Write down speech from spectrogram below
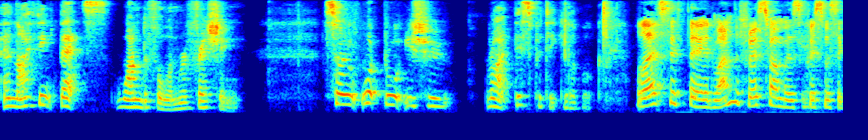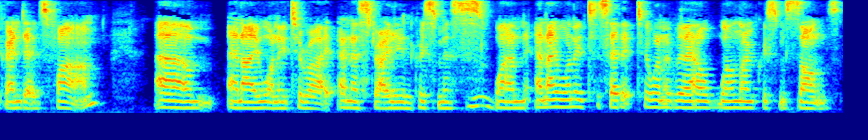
and I think that's wonderful and refreshing. So, what brought you to write this particular book? Well, that's the third one. The first one was Christmas at Granddad's Farm. Um, and I wanted to write an Australian Christmas one, and I wanted to set it to one of our well known Christmas songs.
